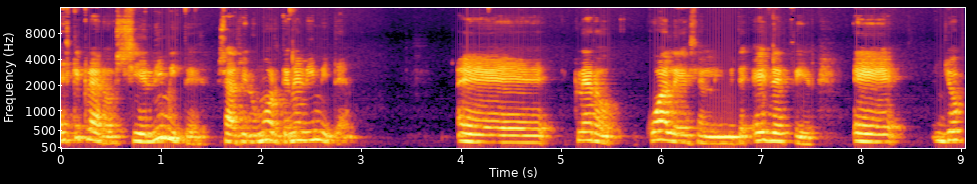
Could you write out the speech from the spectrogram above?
Es que claro, si el límite, o sea, si el humor tiene límite, eh, claro, ¿cuál es el límite? Es decir, eh, yo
